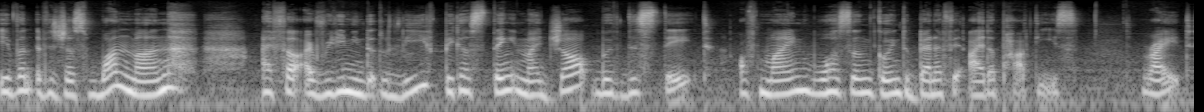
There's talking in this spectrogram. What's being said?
even if it's just one month, I felt I really needed to leave because staying in my job with this state of mind wasn't going to benefit either parties, right?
